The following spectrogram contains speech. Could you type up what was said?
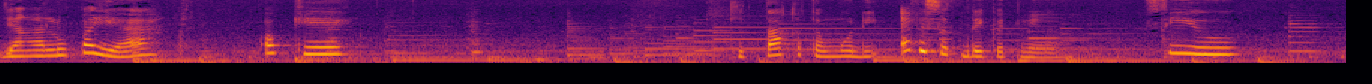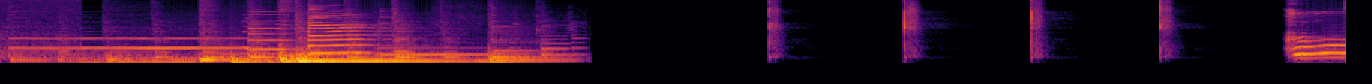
Jangan lupa ya. Oke. Kita ketemu di episode berikutnya. See you. Alhamdulillah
